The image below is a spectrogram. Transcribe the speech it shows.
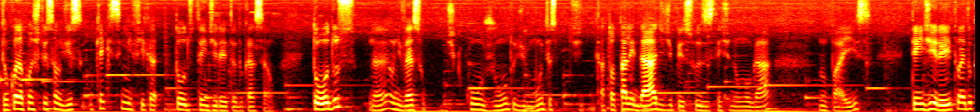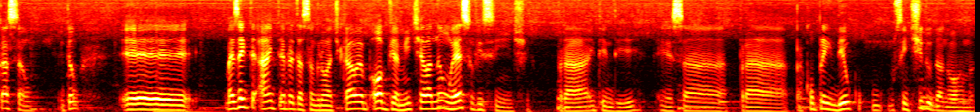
Então, quando a Constituição diz, o que é que significa todos têm direito à educação? Todos, né, o universo de conjunto de muitas, de, a totalidade de pessoas existentes num lugar, no país, tem direito à educação. Então, é, mas a, a, interpretação gramatical, é, obviamente, ela não é suficiente para entender essa, para compreender o, o sentido da norma.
